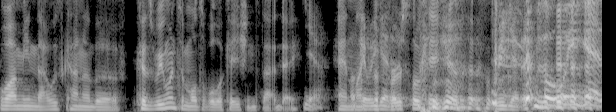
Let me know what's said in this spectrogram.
well, I mean, that was kind of the because we went to multiple locations that day, yeah. and Okay, like the first it. location, we get it. But we get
